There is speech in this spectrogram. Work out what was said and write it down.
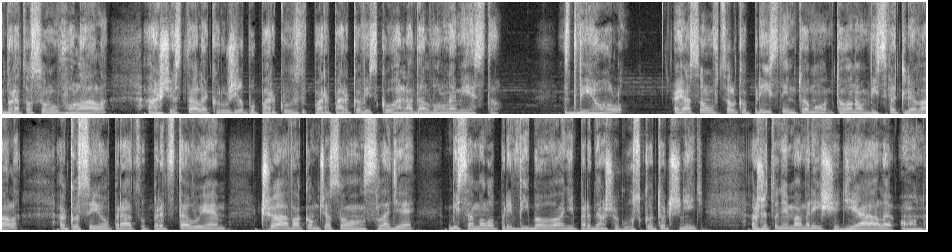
Obrato som mu volal a ešte stále krúžil po parku, par, parkovisku a hľadal voľné miesto. Zdvihol a ja som mu v celko prísnym tónom vysvetľoval, ako si jeho prácu predstavujem, čo a v akom časovom slede by sa malo pri vybavovaní prednášok uskutočniť a že to nemám riešiť ja, ale on.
